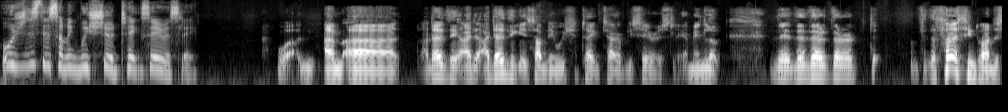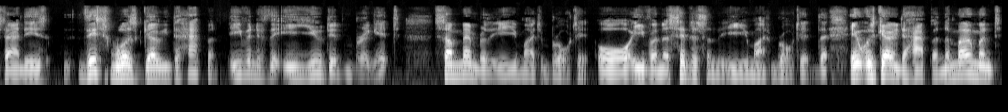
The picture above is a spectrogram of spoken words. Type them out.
or is this something we should take seriously? Well, um, uh, I don't think I, I, don't think it's something we should take terribly seriously. I mean, look, there, there, there are the first thing to understand is this was going to happen. Even if the EU didn't bring it, some member of the EU might have brought it, or even a citizen of the EU might have brought it. It was going to happen. The moment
